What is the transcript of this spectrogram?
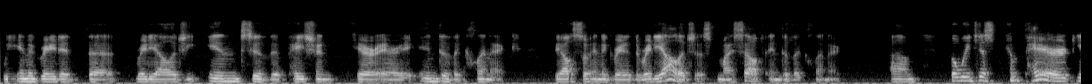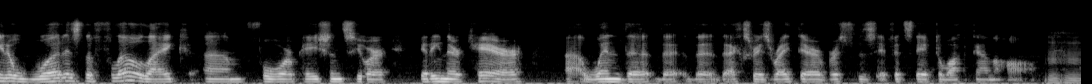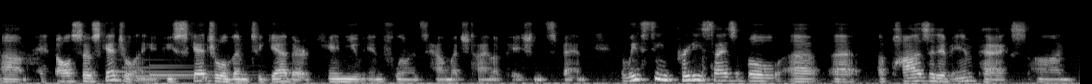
we integrated the radiology into the patient care area, into the clinic. We also integrated the radiologist, myself, into the clinic. Um, but we just compared, you know, what is the flow like um, for patients who are getting their care uh, when the, the, the, the x-ray is right there versus if it's they have to walk down the hall. Mm-hmm. Um, and also scheduling. If you schedule them together, can you influence how much time a patient spends? And we've seen pretty sizable uh, uh, positive impacts on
